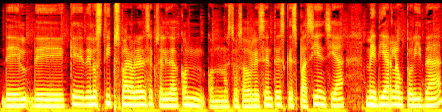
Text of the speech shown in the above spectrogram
de, de, que, de los tips para hablar de sexualidad con, con, nuestros adolescentes, que es paciencia, mediar la autoridad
